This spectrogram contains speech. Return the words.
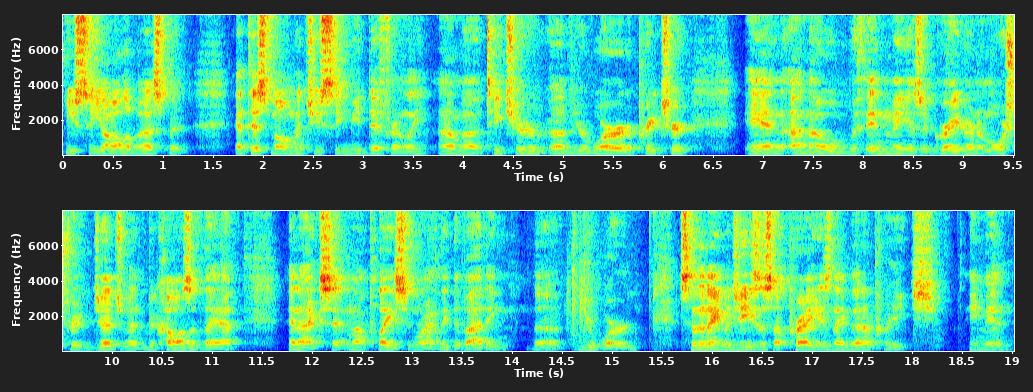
you see all of us, but at this moment, you see me differently. I'm a teacher of your word, a preacher, and I know within me is a greater and a more strict judgment because of that. And I accept my place in rightly dividing the, your word. So, in the name of Jesus, I pray, his name that I preach. Amen.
